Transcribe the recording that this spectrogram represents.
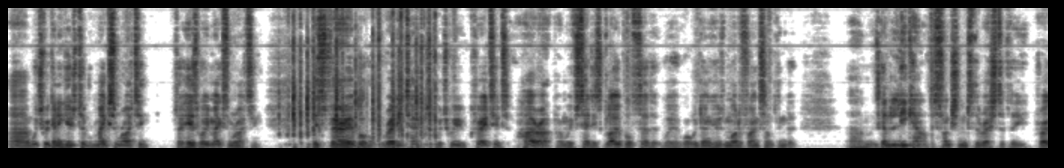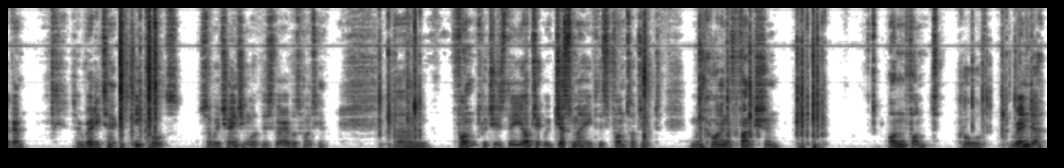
uh, which we're going to use to make some writing. So here's where we make some writing. This variable, ready text, which we've created higher up and we've said is global, so that we're, what we're doing here is modifying something that um, is going to leak out of this function into the rest of the program. So ready text equals, so we're changing what this variable is pointing at. Um, font, which is the object we've just made, this font object, and we're calling a function on font called render.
